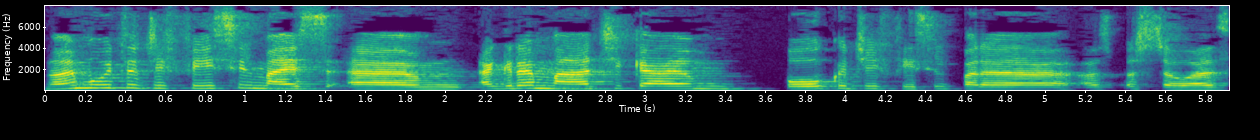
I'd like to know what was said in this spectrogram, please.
Não é muito difícil, mas um, a gramática é um pouco difícil para as pessoas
